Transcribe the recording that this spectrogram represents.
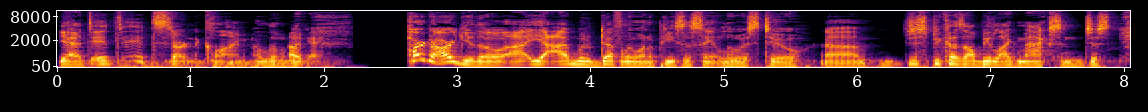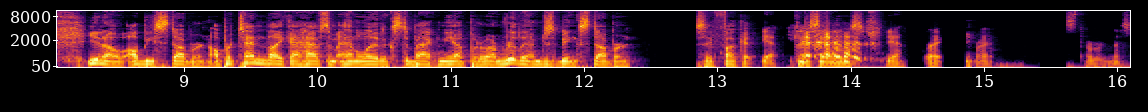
Yeah, it, it's it's starting to climb a little bit. Okay. Hard to argue though. Uh, yeah, I would definitely want a piece of St. Louis too. Um, just because I'll be like Max and just you know I'll be stubborn. I'll pretend like I have some analytics to back me up, but I'm really I'm just being stubborn. Say fuck it. Yeah. St. Louis. yeah. Right. Right. Stubbornness.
